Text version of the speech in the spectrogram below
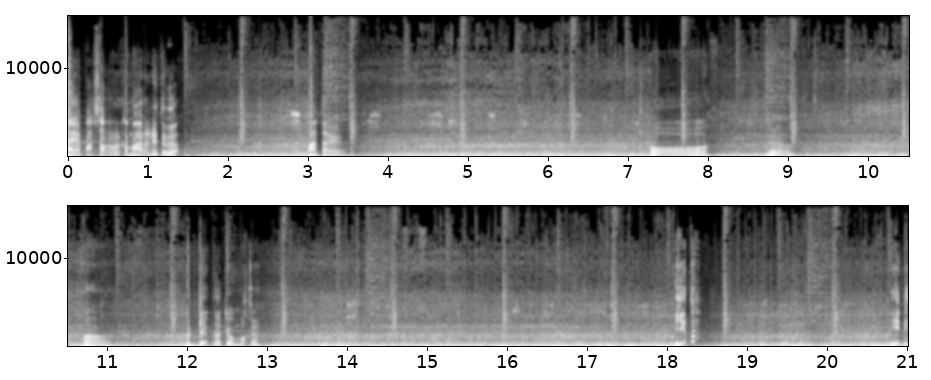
Kayak pasar kemarin itu nggak? Pantai ya? oh. Ya Ah. gede berarti ombaknya Iya toh? Ini.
